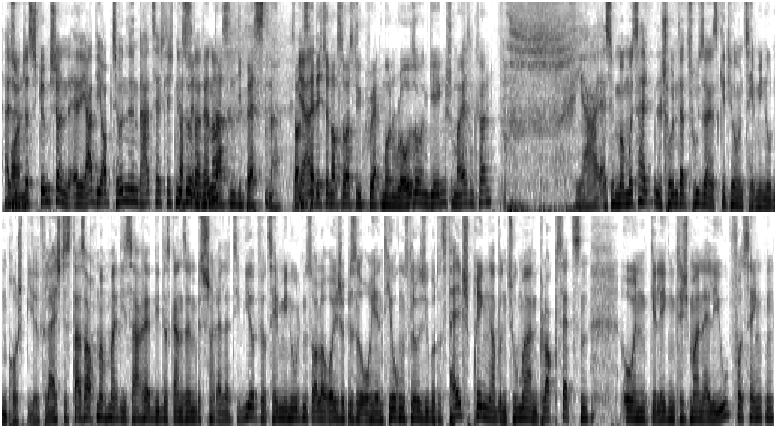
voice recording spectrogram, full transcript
Also und das stimmt schon. Äh, ja, die Optionen sind tatsächlich nicht so sind, der Renner. Das sind die besten. Sonst ja, hätte ich ja noch sowas wie Greg Monroe so entgegenschmeißen können. Ja, also man muss halt schon dazu sagen, es geht hier um 10 Minuten pro Spiel. Vielleicht ist das auch nochmal die Sache, die das Ganze ein bisschen relativiert. Für 10 Minuten soll er ruhig ein bisschen orientierungslos über das Feld springen, ab und zu mal einen Block setzen und gelegentlich mal einen LEU versenken.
